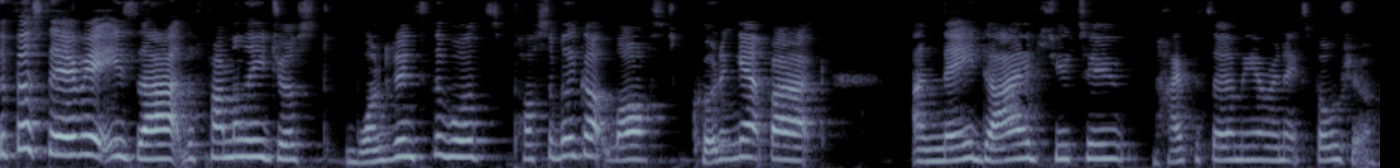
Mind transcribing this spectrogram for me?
The first theory is that the family just wandered into the woods, possibly got lost, couldn't get back, and they died due to hypothermia and exposure.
